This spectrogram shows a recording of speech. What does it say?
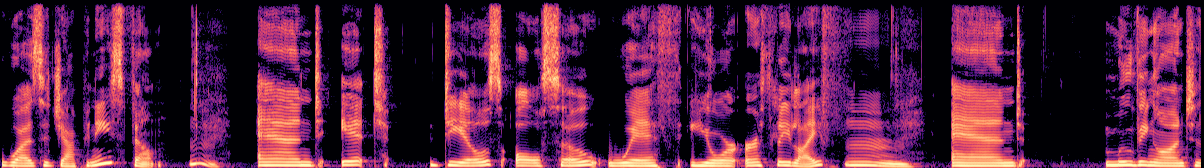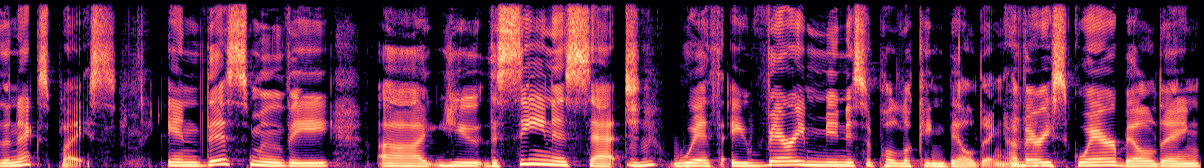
was a Japanese film. Hmm. And it deals also with your earthly life Hmm. and moving on to the next place. In this movie, uh, you the scene is set Mm-hmm. with a very municipal looking building, a very square building,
